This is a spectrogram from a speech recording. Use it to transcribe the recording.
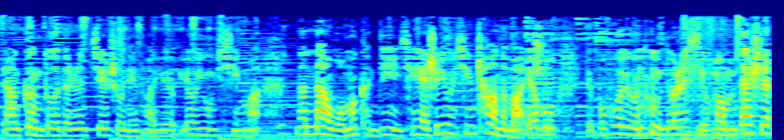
让更多的人接受，那块要要用心嘛。那那我们肯定以前也是用心唱的嘛，要不也不会有那么多人喜欢我们。但是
